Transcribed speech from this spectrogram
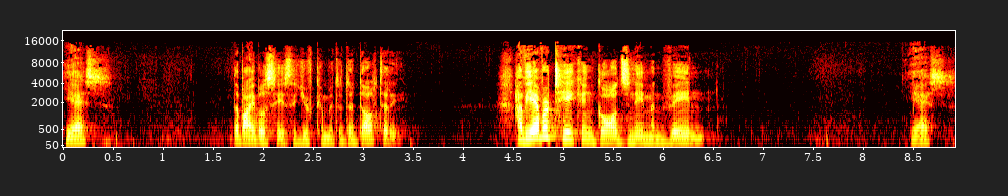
Yes the Bible says that you've committed adultery. Have you ever taken God's name in vain? Yes.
